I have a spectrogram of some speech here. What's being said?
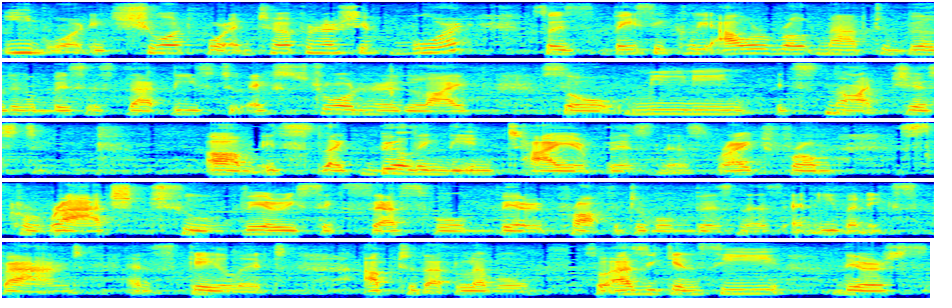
e-board. It's short for Entrepreneurship Board. So it's basically our roadmap to building a business that leads to extraordinary life. So meaning it's not just um, it's like building the entire business, right? From scratch to very successful, very profitable business and even expand and scale it up to that level. So as you can see, there's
